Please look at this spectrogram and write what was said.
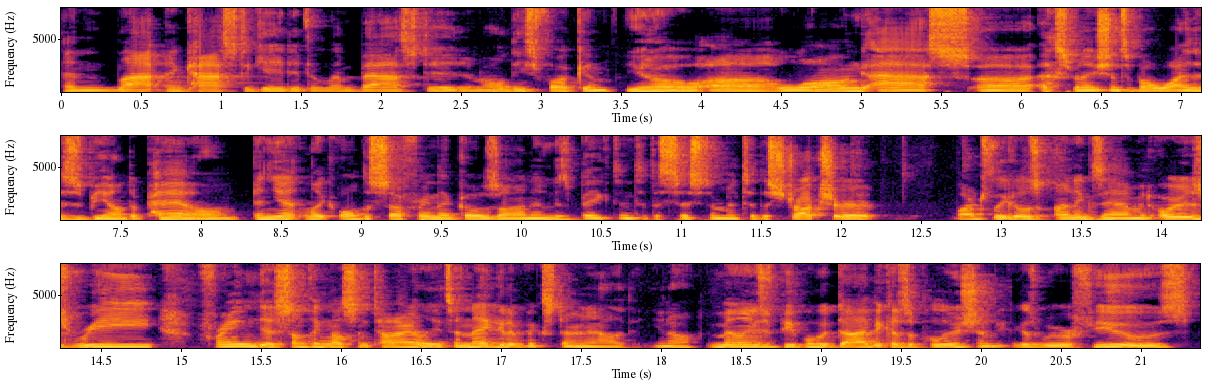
and la- and castigated and lambasted and all these fucking you know uh, long ass uh, explanations about why this is beyond the pale. And yet like all the suffering that goes on and is baked into the system into the structure largely goes unexamined or is reframed as something else entirely. It's a negative externality you know? Millions of people who die because of pollution because we refuse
